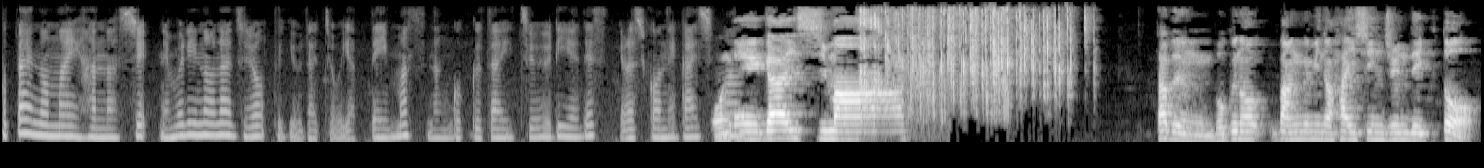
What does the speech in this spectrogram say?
答えのない話、眠りのラジオというラジオをやっています。南国在住リエです。よろしくお願いしおます。願いします。多分僕の番組の配信順でいくと、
